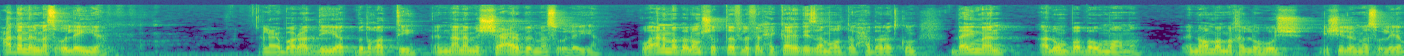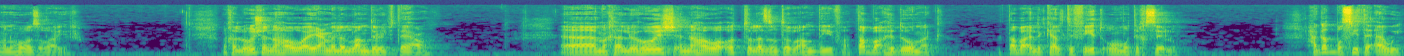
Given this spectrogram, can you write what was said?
عدم المسؤولية. العبارات ديت بتغطي إن أنا مش شاعر بالمسؤولية. وأنا ما بلومش الطفل في الحكاية دي زي ما قلت لحضراتكم. دايما ألوم بابا وماما إن هم ما خلوهوش يشيل المسؤولية من هو صغير. ما خلوهوش إن هو يعمل اللندري بتاعه. آه ما خلوهوش إن هو أوضته لازم تبقى نظيفة. طبق هدومك. الطبق اللي كلت فيه تقوم وتغسله. حاجات بسيطة قوي.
